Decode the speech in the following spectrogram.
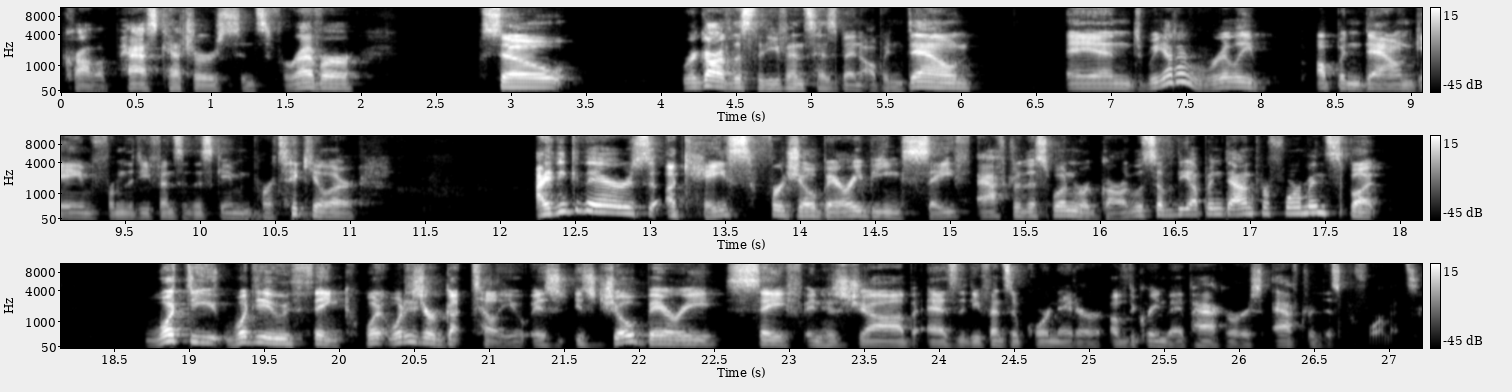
crop of pass catchers since forever. So, regardless, the defense has been up and down. And we got a really up and down game from the defense in this game in particular. I think there's a case for Joe Barry being safe after this one, regardless of the up and down performance. But what do you what do you think? What what does your gut tell you? Is is Joe Barry safe in his job as the defensive coordinator of the Green Bay Packers after this performance?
